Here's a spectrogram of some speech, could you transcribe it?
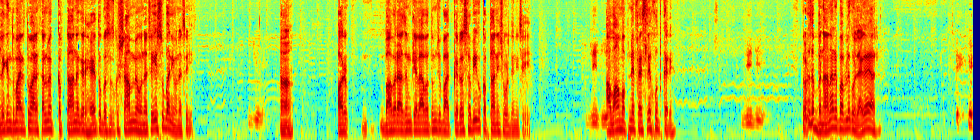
लेकिन तुम्हारे तुम्हारे ख्याल में कप्तान अगर है तो बस उसको शाम में होना चाहिए सुबह नहीं होना चाहिए? हाँ। और बाबर आज़म के अलावा तुम जो बात कर रहे हो सभी को कप्तानी छोड़ देनी चाहिए। जी जी। आवाम अपने फैसले खुद करे। जी जी। थोड़ा सा बनाना रिपब्लिक हो जाएगा यार।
